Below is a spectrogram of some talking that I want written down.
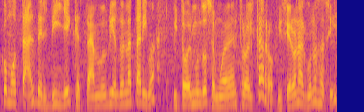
como tal, del DJ que estamos viendo en la tarima y todo el mundo se mueve dentro del carro. Hicieron algunos así,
